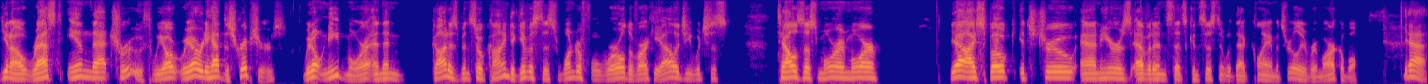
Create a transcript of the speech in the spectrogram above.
you know rest in that truth. We are, we already have the scriptures. We don't need more and then God has been so kind to give us this wonderful world of archaeology which just tells us more and more yeah, I spoke, it's true and here's evidence that's consistent with that claim. It's really remarkable. Yeah.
